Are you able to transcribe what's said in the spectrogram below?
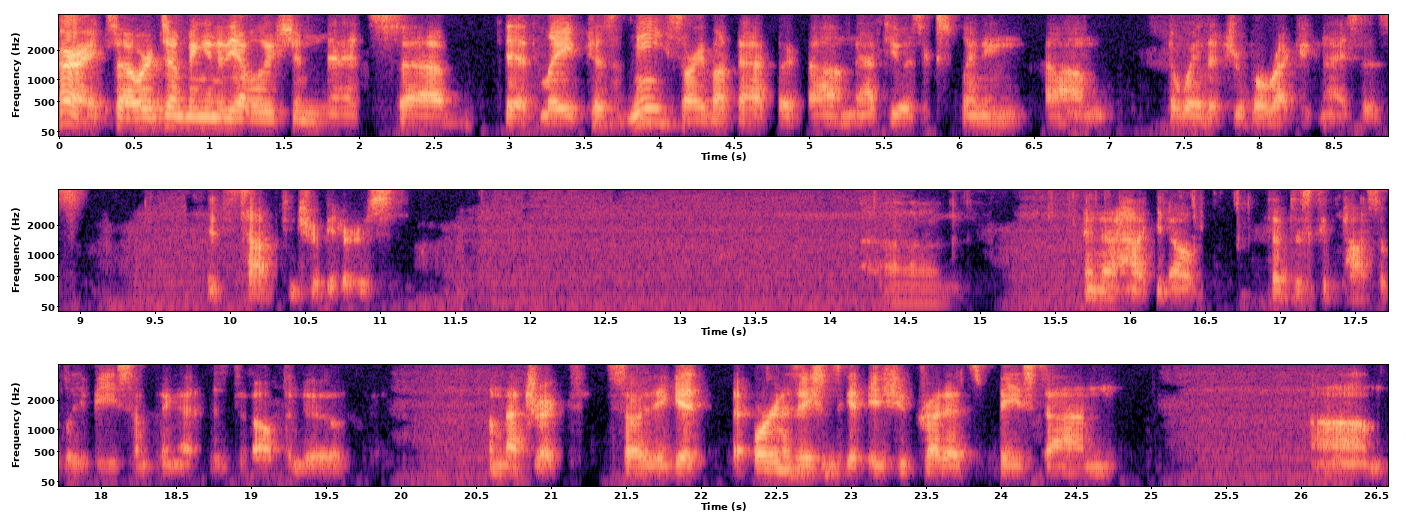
All right, so we're jumping into the evolution minutes uh, bit late because of me. Sorry about that, but um, Matthew is explaining um, the way that Drupal recognizes its top contributors Um, and then how, you know, that this could possibly be something that is developed into a metric. So they get, organizations get issue credits based on um,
